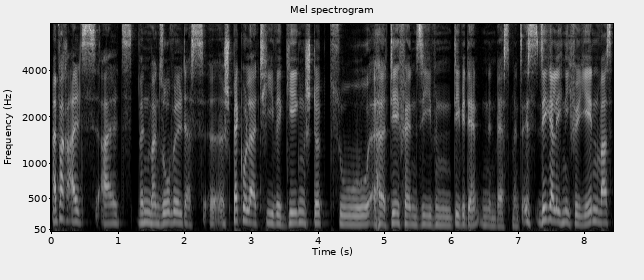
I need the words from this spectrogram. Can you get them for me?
Einfach als, als wenn man so will, das äh, spekulative Gegenstück zu äh, defensiven Dividendeninvestments. Ist sicherlich nicht für jeden was,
